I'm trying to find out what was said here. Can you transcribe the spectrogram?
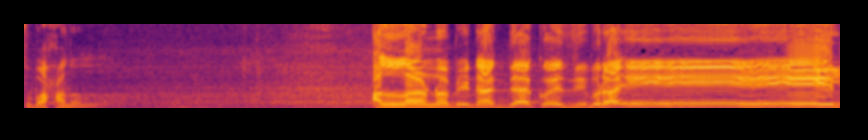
সুবাহানাল্লাহ। আল্লাহর নবী ডাক দেয়া কয়ে, জিব্রাইল,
